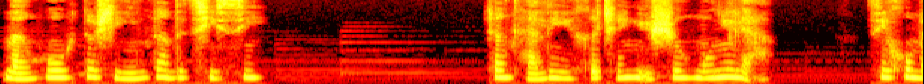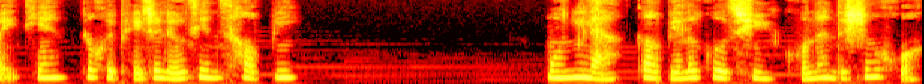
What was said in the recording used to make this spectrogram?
满屋都是淫荡的气息。张凯丽和陈雨舒母女俩，几乎每天都会陪着刘健操逼。母女俩告别了过去苦难的生活，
